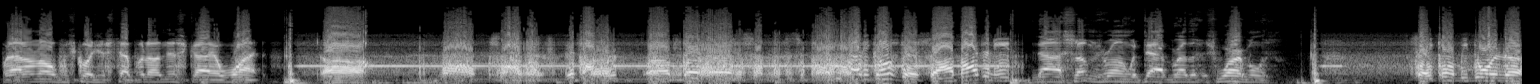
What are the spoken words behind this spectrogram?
But I don't know if it's because you're stepping on this guy or what. Uh, well, it's it's. Uh, but, uh, everybody goes there, so I imagine he's, Nah, something's wrong with that, brother. It's warbling. So he can't be doing, uh,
